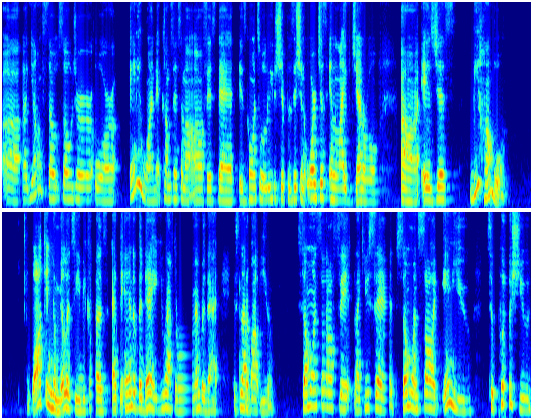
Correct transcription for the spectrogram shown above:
uh, a young so- soldier or anyone that comes into my office that is going to a leadership position or just in life general uh, is just be humble walk in humility because at the end of the day, you have to remember that it's not about you. Someone saw fit, like you said, someone saw it in you to push you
